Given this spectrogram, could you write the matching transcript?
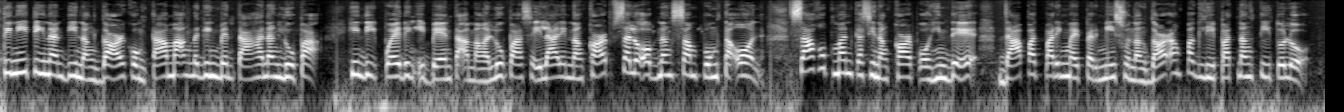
Tinitingnan din ng DAR kung tama ang naging bentahan ng lupa. Hindi pwedeng ibenta ang mga lupa sa ilalim ng CARP sa loob ng 10 taon. Sakop man kasi ng CARP o hindi, dapat pa rin may permiso ng DAR ang paglipat ng titulo.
